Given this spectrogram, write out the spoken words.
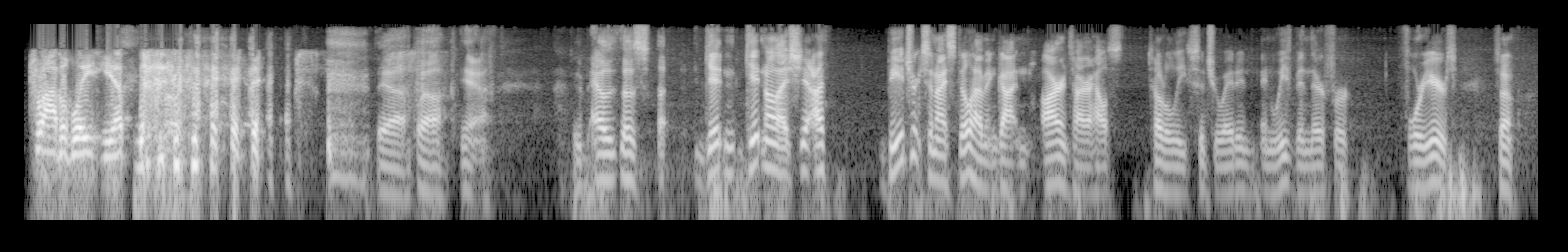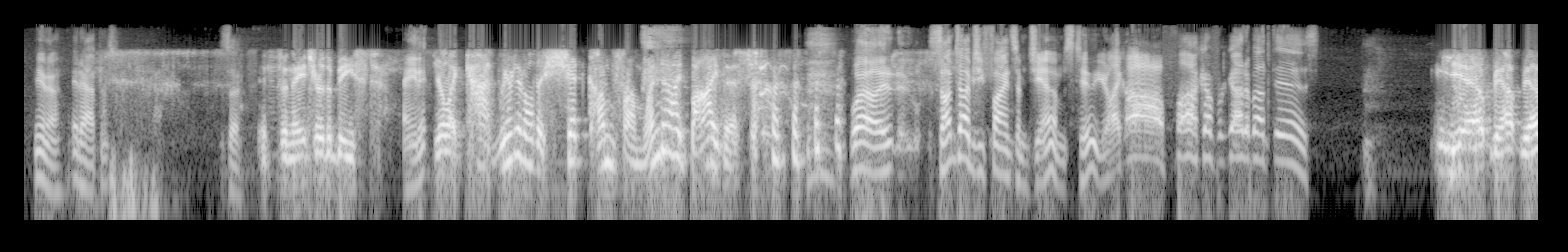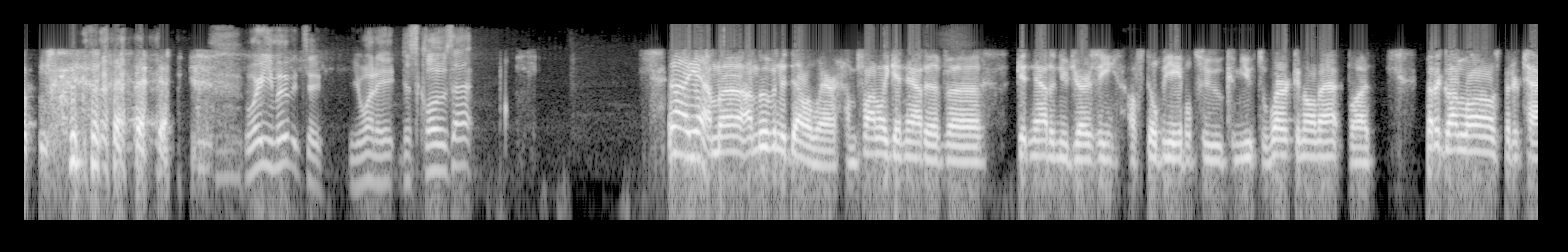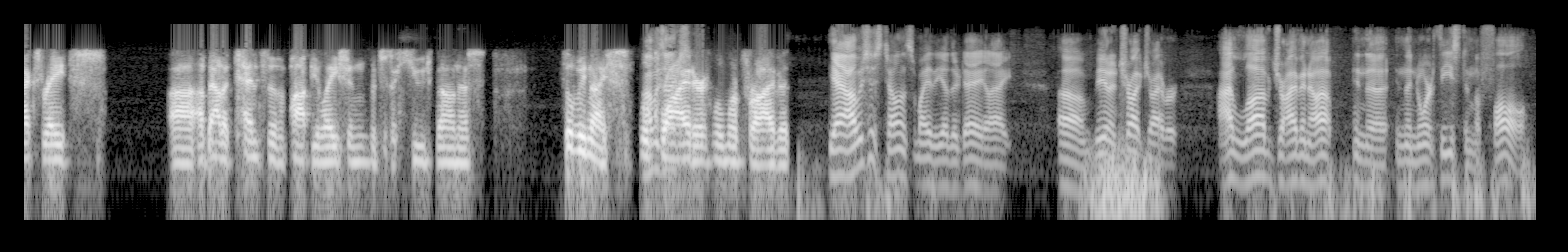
Probably, yep. yeah, well, yeah. Those, uh, getting getting all that shit. I, Beatrix and I still haven't gotten our entire house totally situated, and we've been there for four years. So you know, it happens. So it's the nature of the beast. Ain't it? You're like, God, where did all this shit come from? When did I buy this? well, it, sometimes you find some gems too. You're like, oh fuck, I forgot about this. Yep, yep, yep. Where are you moving to? You want to disclose that? Uh, yeah, I'm uh, I'm moving to Delaware. I'm finally getting out of uh, getting out of New Jersey. I'll still be able to commute to work and all that, but better gun laws, better tax rates, uh, about a tenth of the population, which is a huge bonus. So it'll be nice, a little quieter, actually, a little more private. Yeah, I was just telling somebody the other day, like um, being a truck driver, I love driving up in the in the Northeast in the fall,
